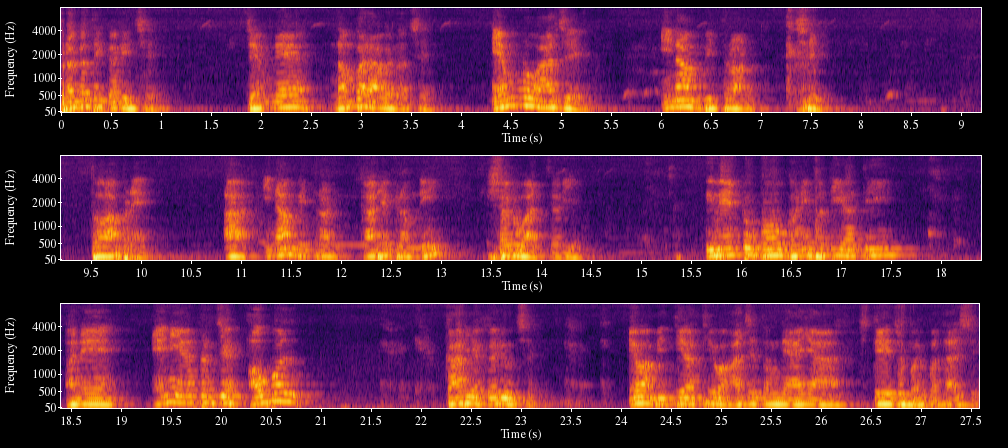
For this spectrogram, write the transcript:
પ્રગતિ કરી છે, જેમને નંબર આવેલો છે, એમનું આજે ઇનામ વિતરણ છે. તો આપણે આ ઇનામ વિતરણ કાર્યક્રમની શરૂઆત કરીએ. ઇવેન્ટ બહુ ઘણી બધી હતી અને એની અંદર જે અવ્વલ કાર્ય કર્યું છે એવા વિદ્યાર્થીઓ આજે તમને અહીંયા સ્ટેજ ઉપર બતાવશે.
